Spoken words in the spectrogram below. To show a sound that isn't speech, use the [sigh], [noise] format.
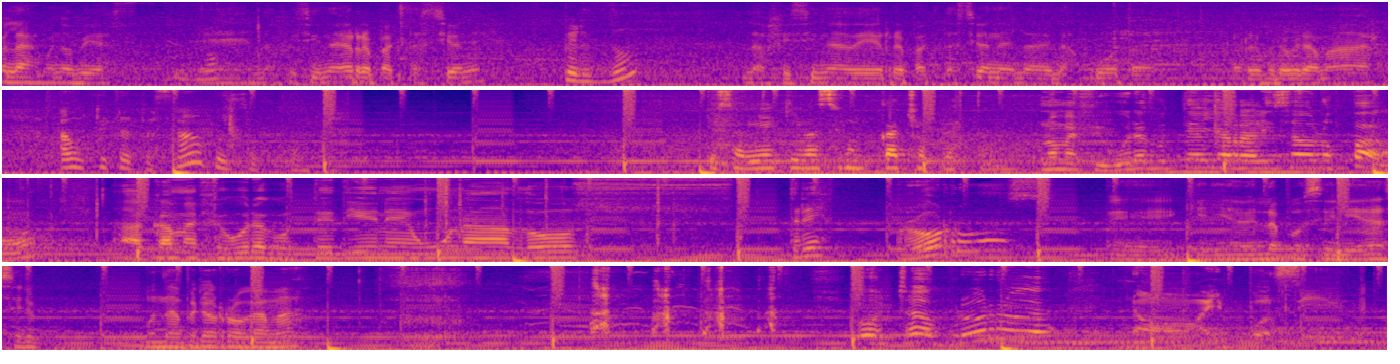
Hola, buenos días. Eh, la oficina de repactaciones. ¿Perdón? La oficina de repactaciones, la de las cuotas, para reprogramar. Ah, usted está atrasado con sus. Yo sabía que iba a ser un cacho préstamo. No me figura que usted haya realizado los pagos. Acá me figura que usted tiene una, dos, tres prórrogas. Eh, quería ver la posibilidad de hacer una prórroga más. [laughs] ¿Otra prórroga? No, imposible.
